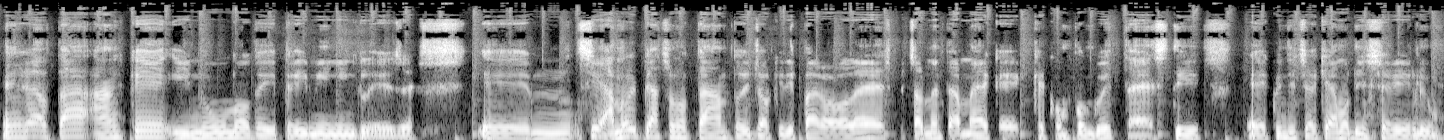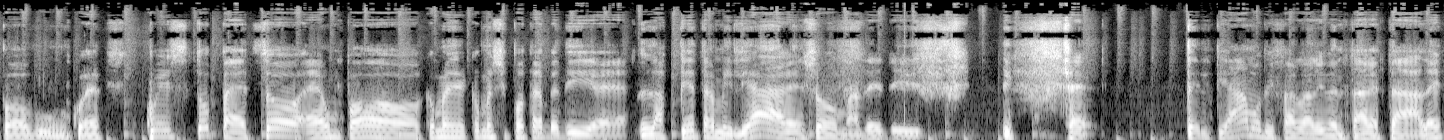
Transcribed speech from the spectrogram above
e in realtà anche in uno dei primi in inglese. E, ehm, sì, a noi piacciono tanto i giochi di parole, specialmente a me che, che compongo i testi, e quindi cerchiamo di inserirli un po' ovunque. Questo pezzo è un po' come, come si potrebbe dire la pietra miliare, insomma, di, di, di cioè, tentiamo di farla diventare tale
